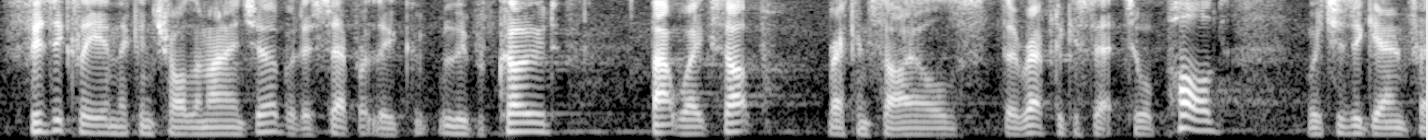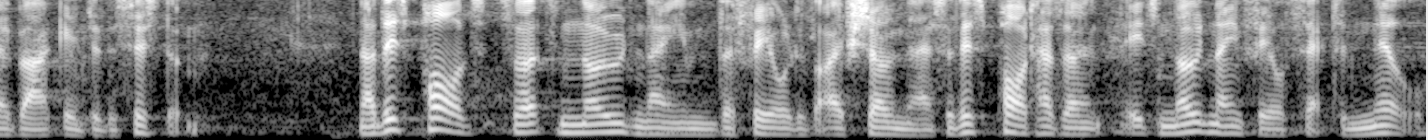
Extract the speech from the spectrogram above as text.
physically in the controller manager, but a separate loop of code. That wakes up, reconciles the replica set to a pod, which is again fed back into the system. Now this pod, so that's node name, the field that I've shown there. So this pod has a, its node name field set to nil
